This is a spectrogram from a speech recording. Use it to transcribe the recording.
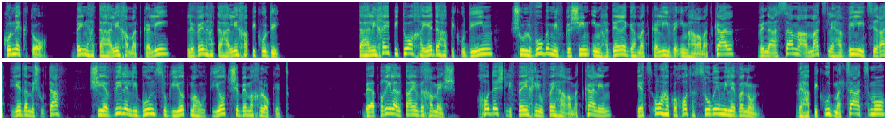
קונקטור, בין התהליך המטכ"לי לבין התהליך הפיקודי. תהליכי פיתוח הידע הפיקודיים שולבו במפגשים עם הדרג המטכ"לי ועם הרמטכ"ל, ונעשה מאמץ להביא ליצירת ידע משותף שיביא לליבון סוגיות מהותיות שבמחלוקת. באפריל 2005 חודש לפני חילופי הרמטכ"לים, יצאו הכוחות הסורים מלבנון, והפיקוד מצא עצמו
